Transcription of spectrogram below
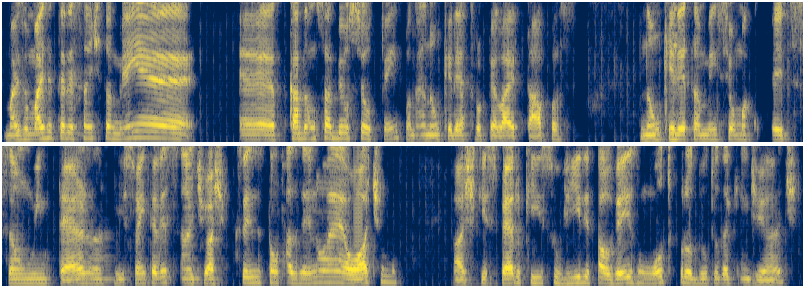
Mas o mais interessante também é, é cada um saber o seu tempo, né? Não querer atropelar etapas, não querer também ser uma competição interna. Isso é interessante. Eu acho que o que vocês estão fazendo é ótimo. Eu acho que espero que isso vire talvez um outro produto daqui em diante.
